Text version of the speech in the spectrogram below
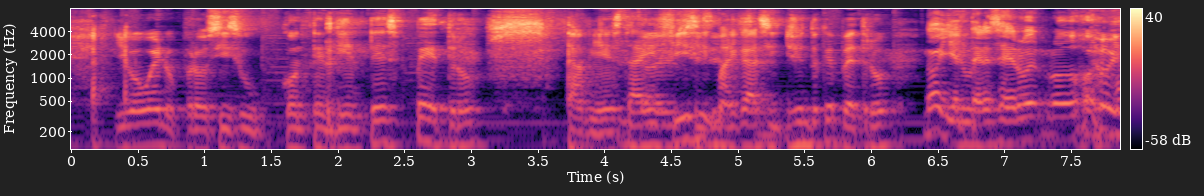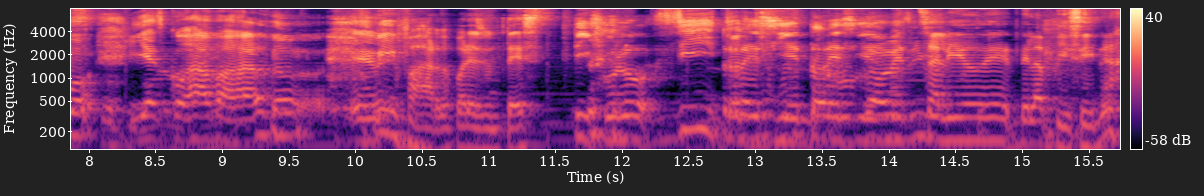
digo, bueno, pero si su contendiente es Petro, también está, difícil, marica. yo siento que Petro. No, y el tercero es Rodolfo y escoja Fajardo. Y Fajardo parece un testículo sí, recién, recién salido de, de la piscina.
